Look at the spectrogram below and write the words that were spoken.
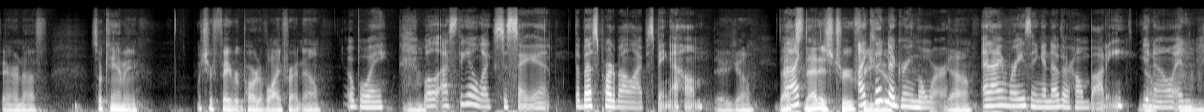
Fair enough. So, Cami, what's your favorite part of life right now? Oh boy. Mhm. Well, as Theo likes to say it, the best part about life is being at home. there you go. That's I- that is true for me. I you. couldn't agree more. Yeah. And I'm raising another homebody, you know, and Mhm.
